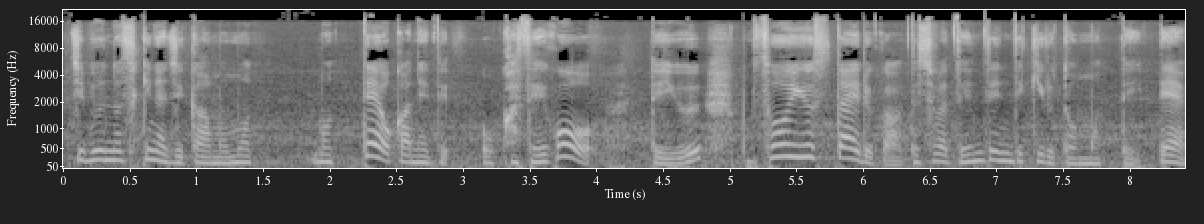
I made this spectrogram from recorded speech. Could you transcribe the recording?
自分の好きな時間も持ってお金でを稼ごうっていうそういうスタイルが私は全然できると思っていて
